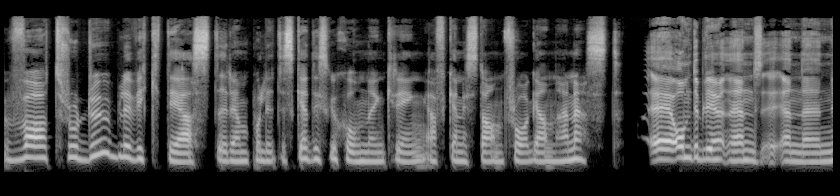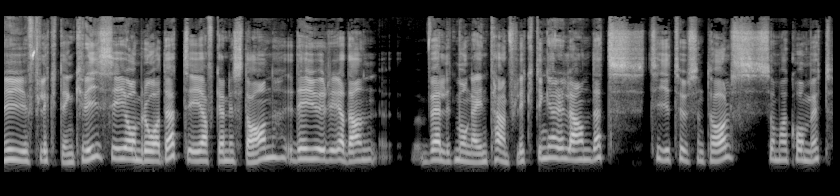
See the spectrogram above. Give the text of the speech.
Vad tror du blir viktigast i den politiska diskussionen kring Afghanistan-frågan härnäst? Eh, om det blir en, en, en, ny flyktingkris i området i Afghanistan. Det är ju redan väldigt många internflyktingar i landet, tiotusentals som har kommit.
